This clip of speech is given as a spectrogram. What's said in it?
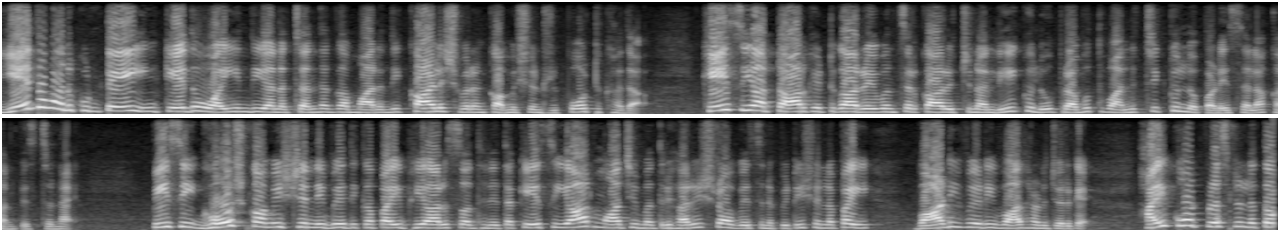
ఏదో అనుకుంటే ఇంకేదో అయింది అన్న చందంగా మారింది కాళేశ్వరం కమిషన్ రిపోర్టు కథ. కేసీఆర్ టార్గెట్గా రేవంత్ సర్కార్ ఇచ్చిన లీకులు ప్రభుత్వాన్ని చిక్కుల్లో పడేసేలా కనిపిస్తున్నాయి. పీసీ ఘోష్ కమిషన్ నివేదికపై బీఆర్ఎస్ అధినేత కేసీఆర్ మాజీ మంత్రి హరీష్ రావు వేసిన పిటిషన్లపై వాడివేడి వాదనలు జరిగాయి. హైకోర్టు ప్రశ్నలతో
